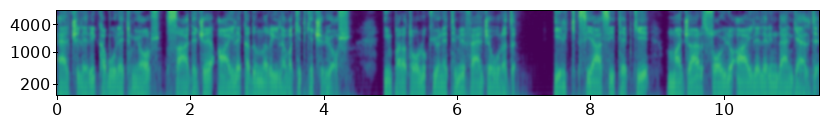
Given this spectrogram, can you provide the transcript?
elçileri kabul etmiyor, sadece aile kadınlarıyla vakit geçiriyor. İmparatorluk yönetimi felce uğradı. İlk siyasi tepki Macar soylu ailelerinden geldi.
